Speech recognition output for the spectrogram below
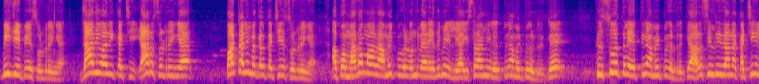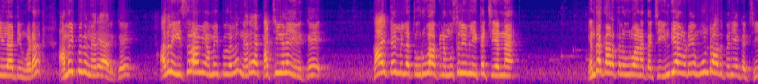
பிஜேபியை சொல்கிறீங்க ஜாதிவாதி கட்சி. யாரை சொல்கிறீங்க பாட்டாளி மக்கள் கட்சியை சொல்கிறீங்க அப்போ மதமாத அமைப்புகள் வந்து வேறு எதுவுமே இல்லையா? இஸ்லாமியில் எத்தனை அமைப்புகள் இருக்குது கிறிஸ்துவத்தில் எத்தனை அமைப்புகள் இருக்குது அரசியல் ரீதியான கட்சிகள் இல்லாட்டியும் கூட அமைப்புகள் நிறையா இருக்குது அதில் இஸ்லாமிய அமைப்புகளில் நிறைய கட்சிகளே இருக்குது காய்த்தை இல்லத்தை உருவாக்கின முஸ்லீம் லீக் கட்சி என்ன? எந்த காலத்தில் உருவான கட்சி? இந்தியாவுடைய மூன்றாவது பெரிய கட்சி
